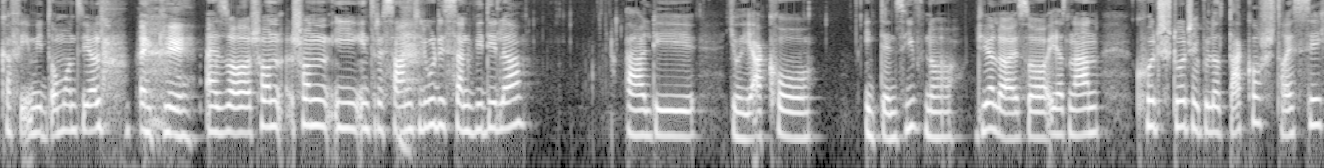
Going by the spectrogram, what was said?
kafe mi doma vzeli. Okay. Also schon, schon i interessant ljudi sam vidjela, ali jo jako intenzivno djela. Also ja znam, kurz štuč je bilo tako stresig,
